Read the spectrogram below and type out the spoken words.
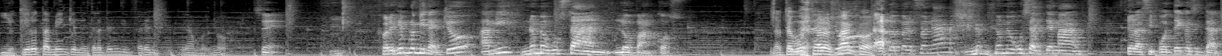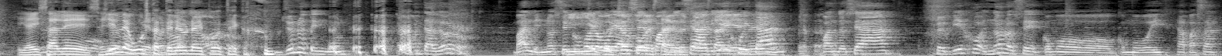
Y yo quiero también que me traten diferente, digamos, ¿no? Sí. Por ejemplo, mira, yo a mí no me gustan los bancos. ¿No te gustan los Yo, bancos? En lo personal, no, no me gusta el tema de las hipotecas y tal. Y ahí Yo no sale, tengo- señor ¿Quién le gusta tener ¿no? una hipoteca? Yo no tengo un cuenta de ahorro. Vale, no sé ¿Y cómo lo voy a hacer está? cuando ¿El sea viejo y tal. Cuando sea viejo, no lo sé cómo, cómo voy a pasar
